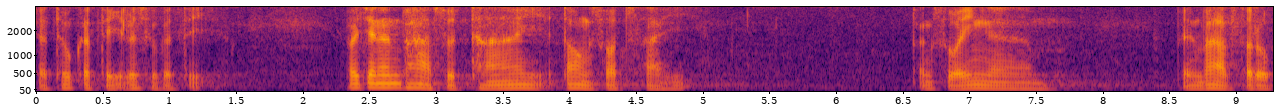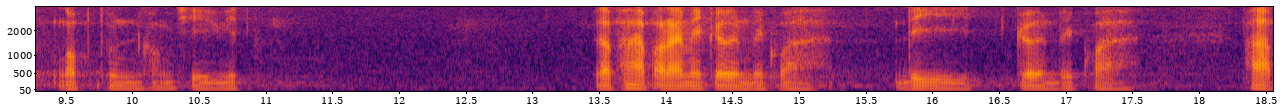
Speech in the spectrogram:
จะทุกขติหรือสุขติ เพราะฉะนั้นภาพสุดท้ายต้องสดใส ต้องสวยงาม เป็นภาพสรุปงบดุลของชีวิต และภาพอะไรไม่เกินไปกว่า ดีเกินไปกว่า ภาพ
